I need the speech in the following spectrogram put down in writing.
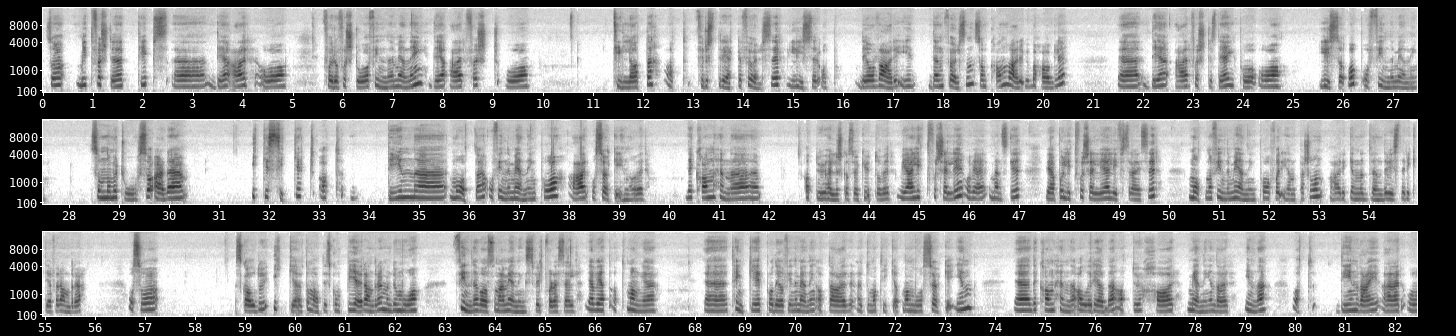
Så mitt første tips, eh, det er å for å forstå og finne mening, det er først å tillate at frustrerte følelser lyser opp. Det å være i den følelsen, som kan være ubehagelig, eh, det er første steg på å lyse opp og finne mening. Som nummer to så er det ikke sikkert at din eh, måte å finne mening på er å søke innover. Det kan hende eh, at du heller skal søke utover. Vi er litt forskjellige, og vi er mennesker. Vi er på litt forskjellige livsreiser. Måten å finne mening på for én person er ikke nødvendigvis det riktige for andre. Og så skal du ikke automatisk kopiere andre, men du må finne hva som er meningsfylt for deg selv. Jeg vet at mange eh, tenker på det å finne mening at det er automatikk at man må søke inn. Eh, det kan hende allerede at du har meningen der inne, og at din vei er å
